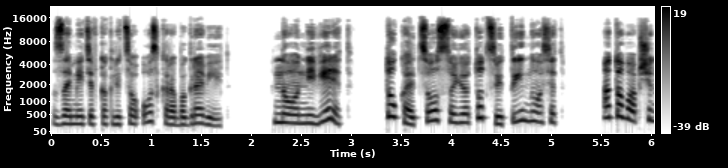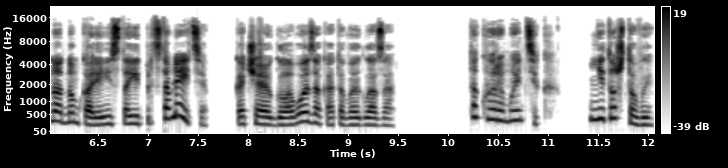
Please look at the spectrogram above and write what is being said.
заметив, как лицо Оскара багровеет. Но он не верит. То кольцо сует, то цветы носит. А то вообще на одном колене стоит, представляете? Качаю головой, закатывая глаза. Такой романтик. Не то что вы.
